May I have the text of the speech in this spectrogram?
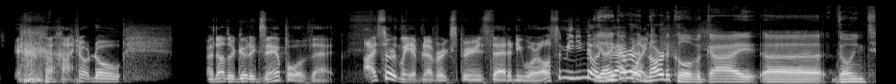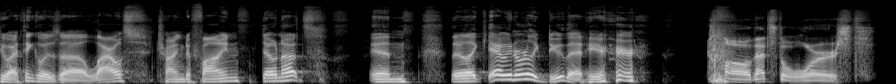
I don't know another good example of that. I certainly have never experienced that anywhere else. I mean, you know, yeah you like i read like an article of a guy uh going to i think it was uh laos trying to find donuts and they're like yeah we don't really do that here oh, that's the worst.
